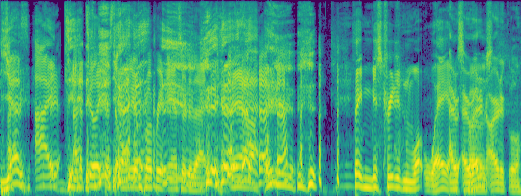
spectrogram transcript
yes, I did. I feel like that's the only appropriate answer to that. Yeah. they mistreated in what way? I, I, I read an article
